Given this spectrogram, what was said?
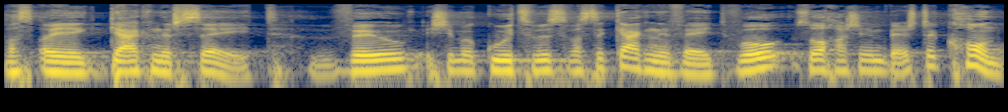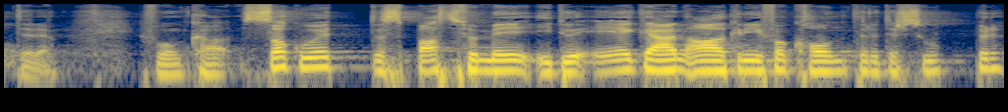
was euer Gegner sagt. Weil es ist immer gut zu wissen, was der Gegner sagt. Wo, so kannst du ihn am besten kontern. Ich fand so gut, das passt für mich. Ich tue eh gerne angreifen und kontern, das ist super.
